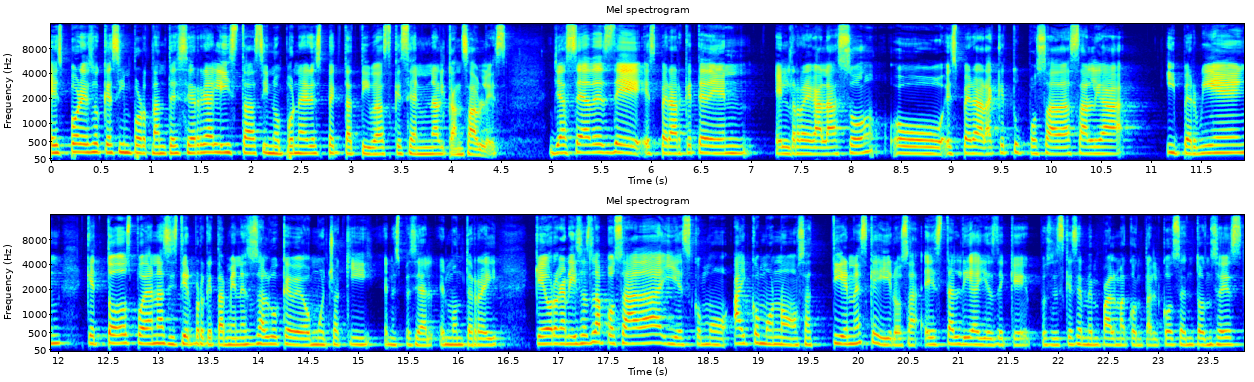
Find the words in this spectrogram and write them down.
Es por eso que es importante ser realistas y no poner expectativas que sean inalcanzables ya sea desde esperar que te den el regalazo o esperar a que tu posada salga hiper bien, que todos puedan asistir, porque también eso es algo que veo mucho aquí, en especial en Monterrey, que organizas la posada y es como, ay, como no, o sea, tienes que ir, o sea, está el día y es de que, pues es que se me empalma con tal cosa, entonces,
